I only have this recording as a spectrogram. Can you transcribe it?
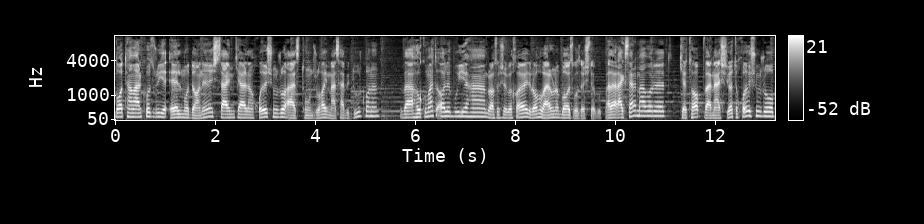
با تمرکز روی علم و دانش سعی می‌کردن خودشون رو از تندروهای مذهبی دور کنن و حکومت آل بویه هم راستش بخواید راهو برای اونا باز گذاشته بود. و در اکثر موارد کتاب و نشریات خودشون رو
